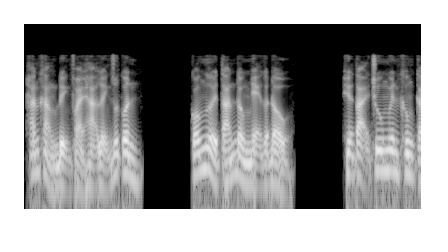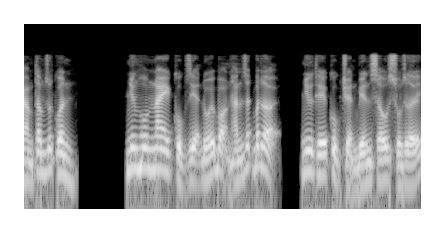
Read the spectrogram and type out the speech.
hắn khẳng định phải hạ lệnh rút quân. Có người tán đồng nhẹ gật đầu. Hiện tại chu nguyên không cam tâm rút quân. Nhưng hôm nay cục diện đối bọn hắn rất bất lợi, như thế cục chuyển biến xấu xuống dưới,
